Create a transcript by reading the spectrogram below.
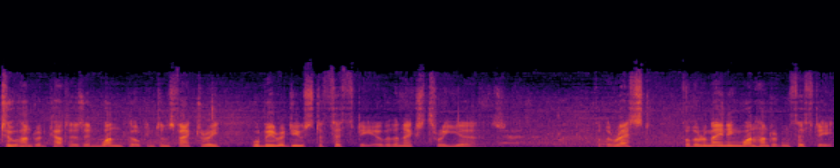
200 cutters in one Pilkington's factory will be reduced to 50 over the next three years. For the rest, for the remaining 150,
